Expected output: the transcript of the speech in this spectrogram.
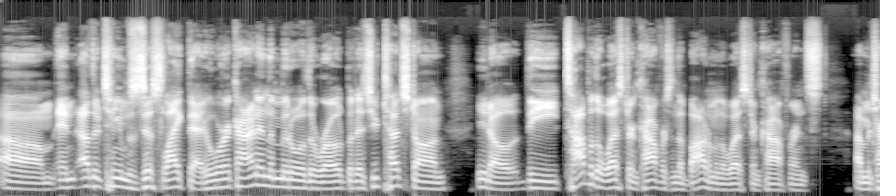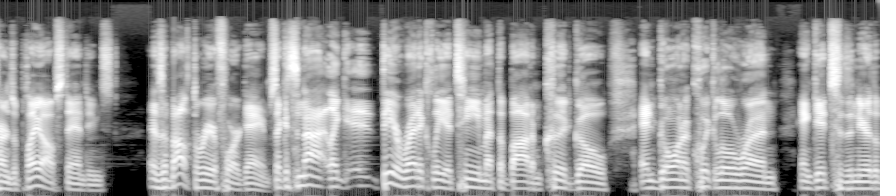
um, and other teams just like that who are kind of in the middle of the road. But as you touched on, you know, the top of the Western Conference and the bottom of the Western Conference um, in terms of playoff standings is about three or four games. Like it's not like eh, theoretically a team at the bottom could go and go on a quick little run and get to the near the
